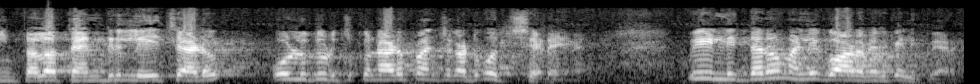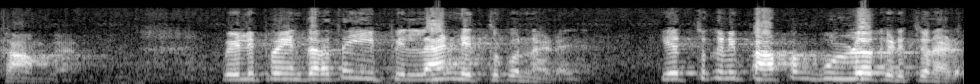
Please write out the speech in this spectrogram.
ఇంతలో తండ్రి లేచాడు ఒళ్ళు తుడుచుకున్నాడు పంచకట్టుకు వచ్చాడు ఆయన. వీళ్ళిద్దరూ మళ్ళీ గోడ మీదకి వెళ్ళిపోయారు కామ్గా. వెళ్ళిపోయిన తర్వాత ఈ పిల్లాన్ని ఎత్తుకున్నాడు ఆయన. ఎత్తుకుని పాపం గుళ్ళోకి ఎడుతున్నాడు.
